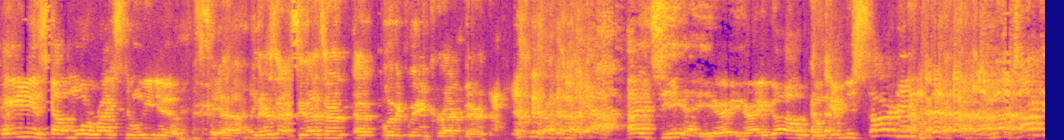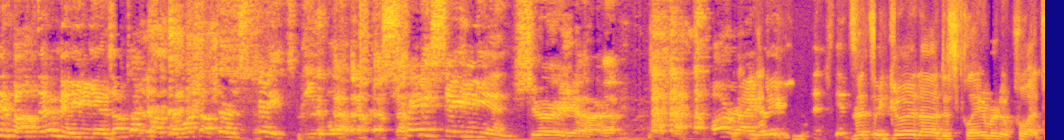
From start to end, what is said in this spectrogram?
aliens got more rights than we do. yeah, There's that. See, that's uh, uh, politically incorrect there. Yeah, I see. Here, here I go. Don't get me started. I'm not talking about them aliens. I'm talking about the ones out there in space, people. Space aliens. sure you are. All right, baby. That's a good uh, disclaimer to put.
